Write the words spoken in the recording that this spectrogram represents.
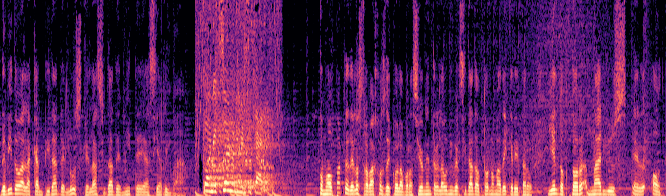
debido a la cantidad de luz que la ciudad emite hacia arriba. Conexión Universitaria como parte de los trabajos de colaboración entre la Universidad Autónoma de Querétaro y el doctor Marius L. Ott,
